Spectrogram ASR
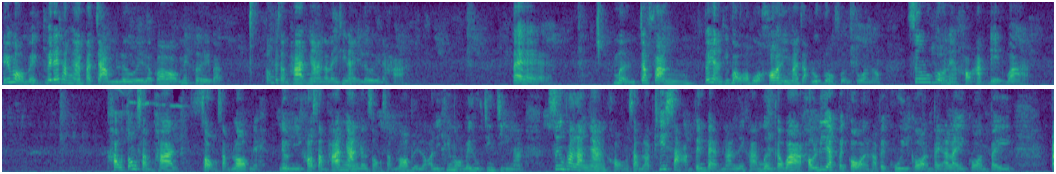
พี่หมอไม่ไม่ได้ทำงานประจำเลย แล้วก็ไม่เคยแบบ ต้องไปสัมภาษณ์งานอะไรที่ไหนเลยนะคะ แต่เหมือนจะฟังก็อย่างที่บอกว่าหัวข้อนี้มาจากลูกดวงส่วนตัวเนาะ ซึ่งลูกดวงเนี่ยเขาอัปเดตว่า เขาต้องสัมภาษณ์สองสามรอบเนี่ยเดี๋ยวนี้เขาสัมภาษณ์งานกันสองสามรอบเลยเหรออันนี้พี่หมอไม่รู้จริงๆนะซึ่งพลังงานของสำหรับที่สามเป็นแบบนั้นเลยค่ะ เหมือนกับว่าเขาเรียกไปก่อนค่ะ ไปคุยก่อนไปอะไรก่อนไปไป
